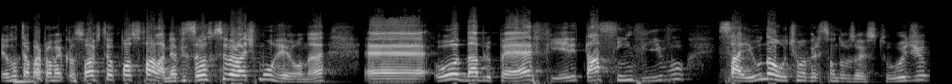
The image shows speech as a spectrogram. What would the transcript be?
Eu não trabalho para a Microsoft, então eu posso falar. Minha visão é que o Silverlight morreu, né? É, o WPF, ele tá sim vivo, saiu na última versão do Visual Studio,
